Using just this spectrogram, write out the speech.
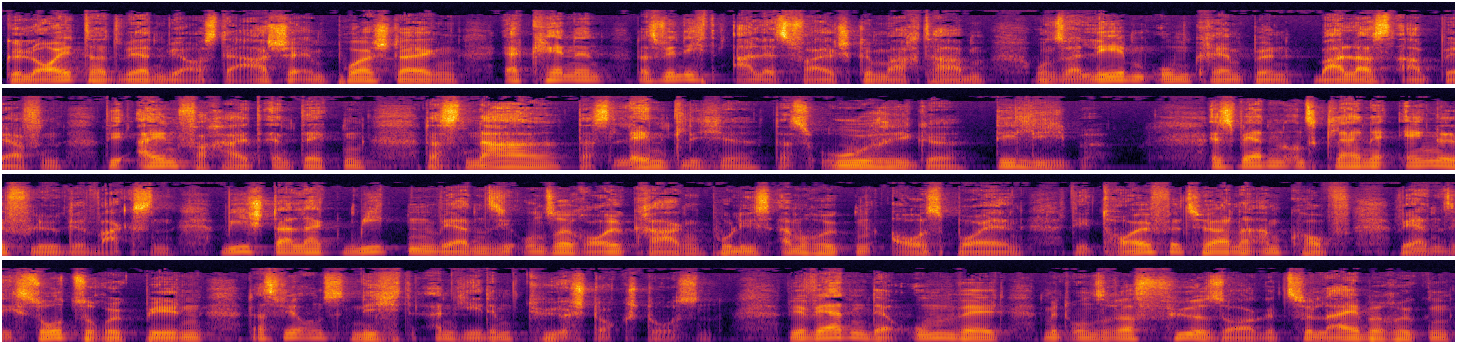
Geläutert werden wir aus der Asche emporsteigen, erkennen, dass wir nicht alles falsch gemacht haben, unser Leben umkrempeln, Ballast abwerfen, die Einfachheit entdecken, das Nahe, das Ländliche, das Urige, die Liebe. Es werden uns kleine Engelflügel wachsen. Wie Stalagmiten werden sie unsere Rollkragenpullis am Rücken ausbeulen. Die Teufelshörner am Kopf werden sich so zurückbilden, dass wir uns nicht an jedem Türstock stoßen. Wir werden der Umwelt mit unserer Fürsorge zu Leibe rücken,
